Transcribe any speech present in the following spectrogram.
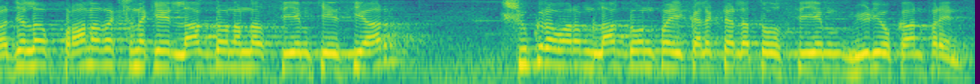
ప్రజల ప్రాణరక్షణకే లాక్డౌన్ అన్న సీఎం కేసీఆర్. శుక్రవారం లాక్డౌన్పై కలెక్టర్లతో సీఎం వీడియో కాన్ఫరెన్స్.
